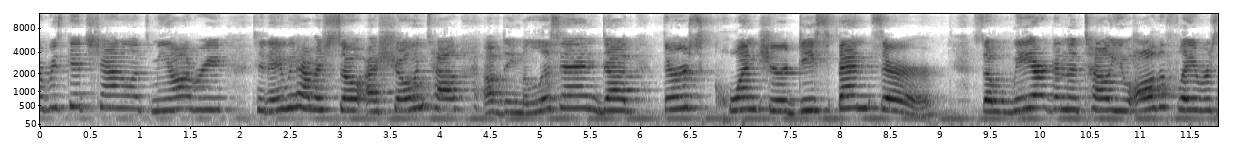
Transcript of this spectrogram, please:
Aubrey's Kids channel. It's me, Aubrey. Today we have a show, a show and tell of the Melissa and Doug Thirst Quencher Dispenser. So we are going to tell you all the flavors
